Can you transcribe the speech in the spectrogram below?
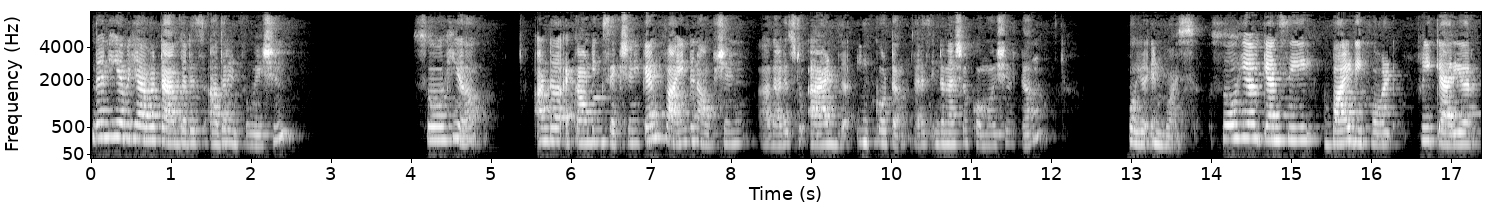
then here we have a tab that is other information. So here under accounting section you can find an option uh, that is to add the incoterm that is international commercial term for your invoice. So here you can see by default free carrier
